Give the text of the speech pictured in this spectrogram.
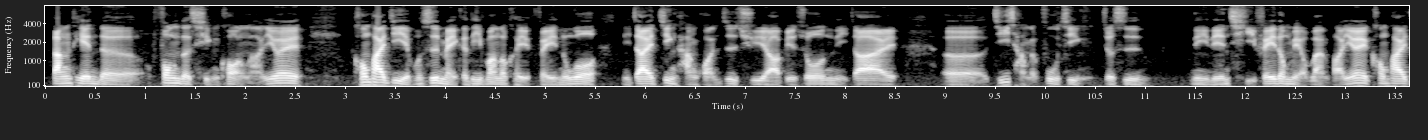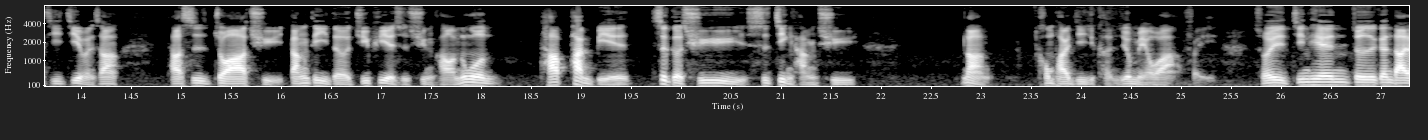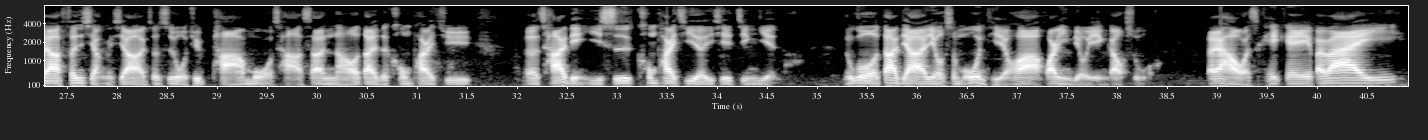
当天的风的情况啦。因为空拍机也不是每个地方都可以飞，如果你在禁航管制区啊，比如说你在。呃，机场的附近就是你连起飞都没有办法，因为空拍机基本上它是抓取当地的 GPS 讯号，如果它判别这个区域是禁航区，那空拍机可能就没有办法飞。所以今天就是跟大家分享一下，就是我去爬抹茶山，然后带着空拍机，呃，差一点遗失空拍机的一些经验啊。如果大家有什么问题的话，欢迎留言告诉我。大家好，我是 KK，拜拜。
